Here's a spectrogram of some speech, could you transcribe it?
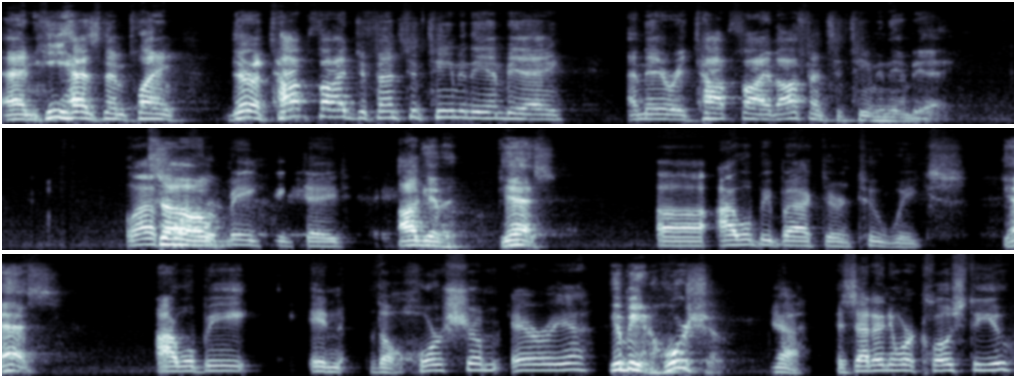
and he has them playing. They're a top five defensive team in the NBA, and they are a top five offensive team in the NBA. Last So- one for me, Kincaid. I'll give it. Yes, Uh, I will be back there in two weeks. yes. I will be in the Horsham area. You'll be in Horsham. Yeah. Is that anywhere close to you?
